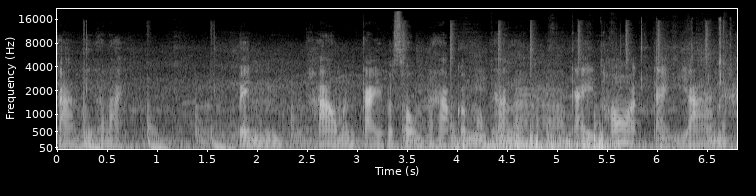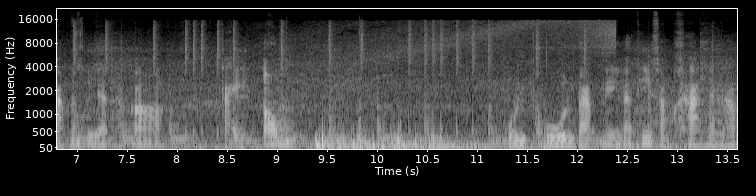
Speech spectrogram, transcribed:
จานนี้เท่าไหร่ เป็นข้าวมันไก่ผสมนะครับ ก็มีทั้งไก่ทอดไก่ย่างนะครับเพื่อนๆแล้วก็ไก่ต้มพูนๆแบบนี้และที่สำคัญนะครับ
